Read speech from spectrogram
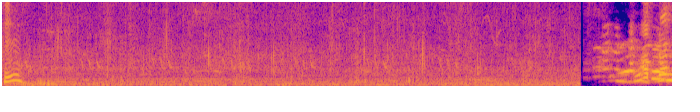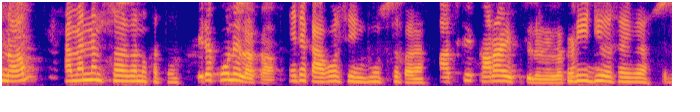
হ্যাঁ আপনার নাম? আমার নাম সরগানু খাতুন। এটা কোন এলাকা? এটা কাকর সিং উত্তরপাড়া। আজকে কারা এসেছিলেন এলাকায়? বিডিও সাহেব আসছিল।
